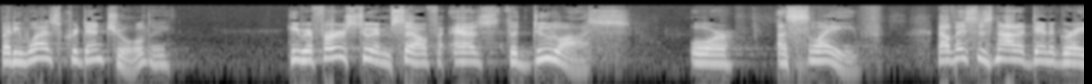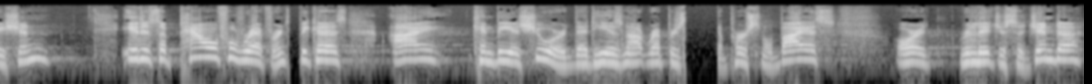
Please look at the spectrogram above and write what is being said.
But he was credentialed. He refers to himself as the doulos, or a slave. Now, this is not a denigration. It is a powerful reference because I can be assured that he is not representing a personal bias or a religious agenda.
